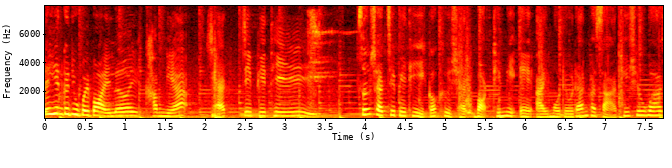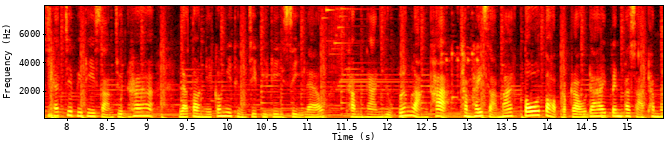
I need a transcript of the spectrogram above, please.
ได้ยินกันอยู่บ่อยๆ เลยคำนี้ Chat GPT ซึ่ง ChatGPT ก็คือแชทบอทที่มี AI โมเดลด้านภาษาที่ชื่อว่า ChatGPT 3.5 และตอนนี้ก็มีถึง GPT 4 แล้วทำงานอยู่เบื้องหลังค่ะทำให้สามารถโต้ตอบกับเราได้เป็นภาษาธรรม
